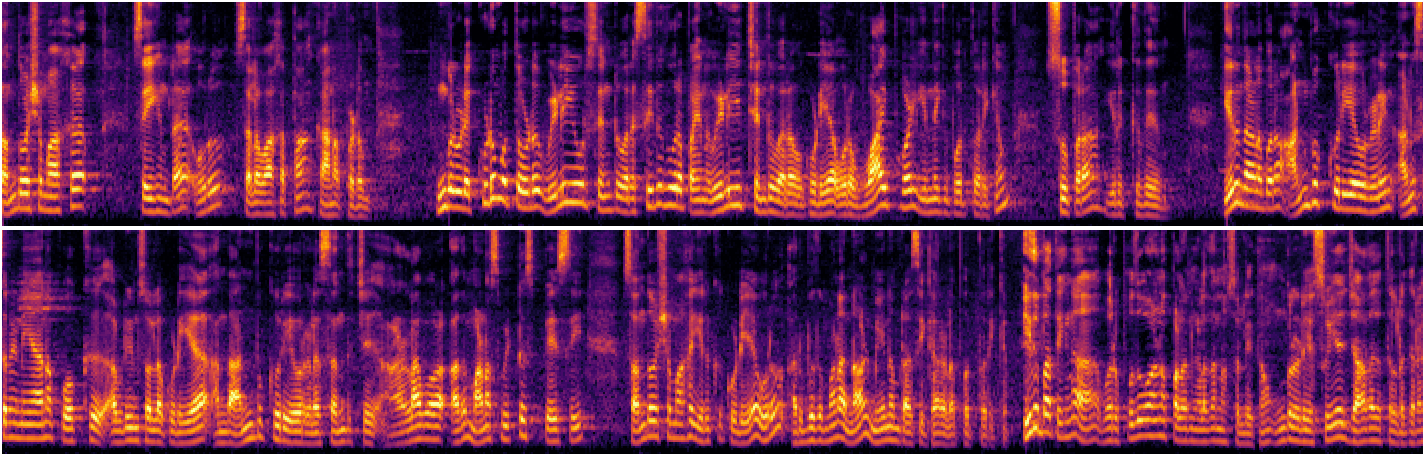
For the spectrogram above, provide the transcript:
சந்தோஷமாக செய்கின்ற ஒரு செலவாகத்தான் காணப்படும். உங்களுடைய குடும்பத்தோடு வெளியூர் சென்று வர சிறுதூர பயணம் வெளியே சென்று வரக்கூடிய ஒரு வாய்ப்புகள் இன்றைக்கி பொறுத்த வரைக்கும் சூப்பராக இருக்குது. இருந்தாலும் பிறகு அன்புக்குரியவர்களின் அனுசரணையான போக்கு அப்படின்னு சொல்லக்கூடிய அந்த அன்புக்குரியவர்களை சந்தித்து அளவா அதை மனசு விட்டு பேசி சந்தோஷமாக இருக்கக்கூடிய ஒரு அற்புதமான நாள் மீனம் ராசிக்காரர்களை பொறுத்த வரைக்கும். இது பார்த்திங்கன்னா ஒரு பொதுவான பலன்களை தான் நான் சொல்லியிருக்கேன். உங்களுடைய சுய ஜாதகத்தில் இருக்கிற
